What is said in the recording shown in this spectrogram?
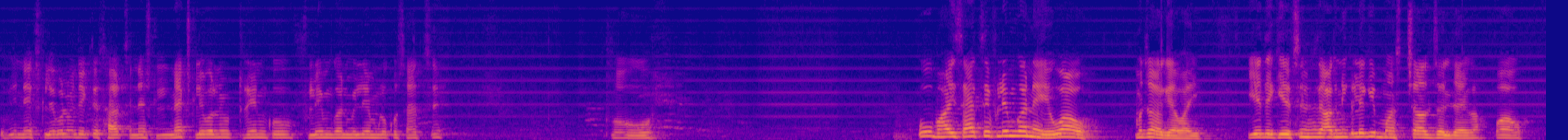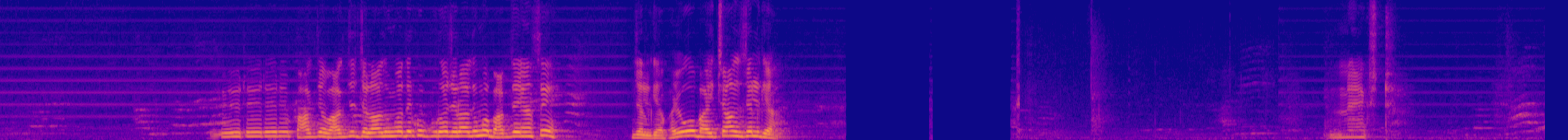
तो भी नेक्स्ट लेवल में देखते शायद से नेक्स्ट नेक्स्ट लेवल में ट्रेन को फ्लेम गन मिले हम लोग को शायद से। तो ओ भाई, शायद से फ्लेम गन है वाह मज़ा आ गया भाई। ये देखिए, इसमें से आग निकलेगी, मस्त चाल जल जाएगा। वाह रे रे रे भाग जा भाग जा, जला दूँगा तेरे को, पूरा जला दूँगा, भाग जा यहाँ से। जल गया भाई, ओ भाई चांस जल गया। नेक्स्ट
